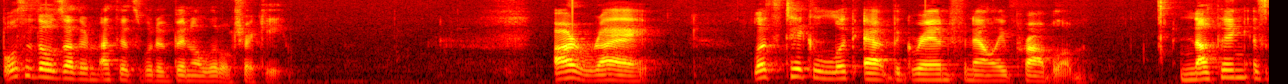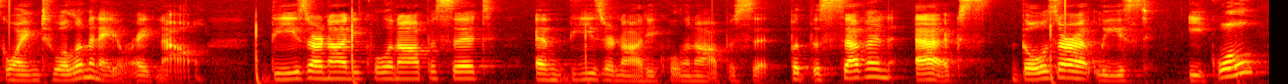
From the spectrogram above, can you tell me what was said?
both of those other methods would have been a little tricky. All right, let's take a look at the grand finale problem nothing is going to eliminate right now. These are not equal and opposite, and these are not equal and opposite. But the 7x, those are at least equal.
